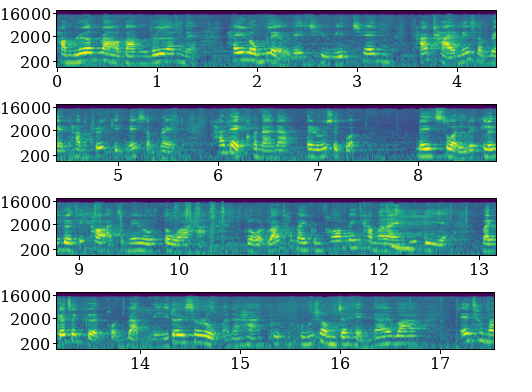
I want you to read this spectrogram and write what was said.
ทำเรื่องราวบางเรื่องเนี่ยให้ล้มเหลวในชีวิต เช่นค้าขายไม่สำเร็จทำธุรกิจไม่สำเร็จ ถ้าเด็กคนนั้นอะไปรู้สึกว่าในส่วนลึกๆ โดยที่เขาอาจจะไม่รู้ตัวค่ะ โกรธว่าทำไมคุณพ่อไม่ทำอะไรให้ดีอะมันก็จะเกิดผลแบบนี้โดยสรุปนะคะคุณคุณผู้ชมจะเห็นได้ว่า เอ๊ะทำไม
